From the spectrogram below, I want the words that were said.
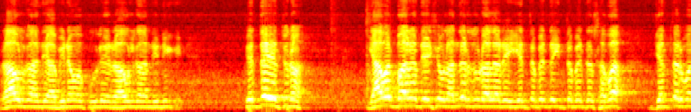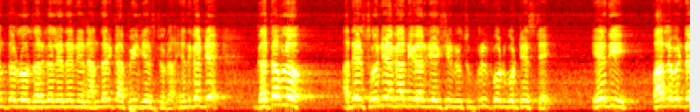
రాహుల్ గాంధీ అభినవ పూలే రాహుల్ గాంధీని పెద్ద ఎత్తున యావత్ భారతదేశంలో అందరు చూడాలరే ఎంత పెద్ద ఇంత పెద్ద సభ జంతర్ మంతర్లో జరగలేదని నేను అందరికీ అప్పీల్ చేస్తున్నా. ఎందుకంటే గతంలో అదే సోనియా గాంధీ గారు చేసిండ్రు సుప్రీంకోర్టు కొట్టేస్తే ఏది పార్లమెంట్లో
